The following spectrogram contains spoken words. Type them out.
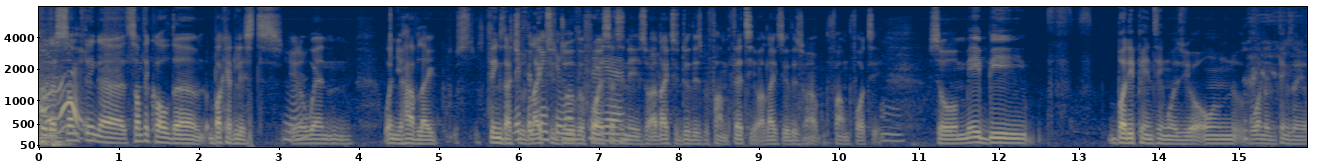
So there's something uh, something called uh, bucket lists. You know when when you have like things that you'd like to do want to before a certain yeah. age. So I'd like to do this before I'm 30, or I'd like to do this before I'm 40. Mm. So maybe body painting was your own one of the things on your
